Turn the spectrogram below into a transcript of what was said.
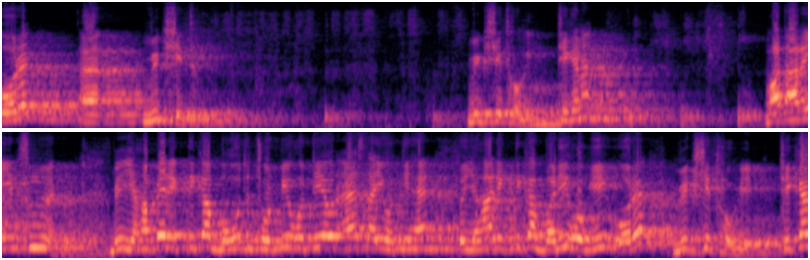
और विकसित। विकसित होगी। ठीक है ना? बात आ रही है समझ में भी यहाँ पे रिक्तिका बहुत छोटी होती है और अस्थायी होती है तो यहाँ रिक्तिका बड़ी होगी और विकसित होगी, ठीक है?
